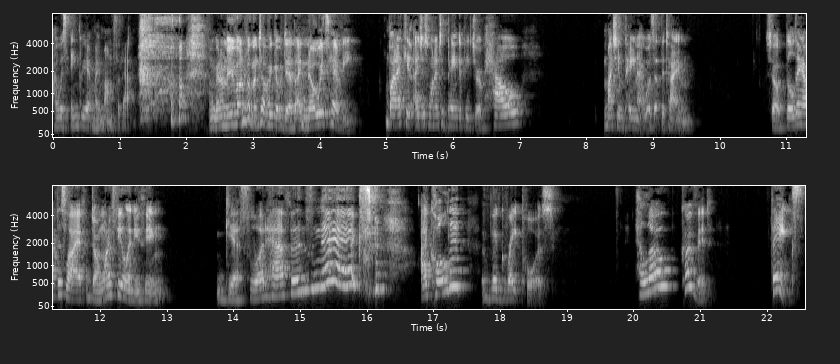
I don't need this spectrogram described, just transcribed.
I was angry at my mum for that. I'm going to move on from the topic of death. I know it's heavy but i can i just wanted to paint the picture of how much in pain i was at the time. So building up this life don't want to feel anything. Guess what happens next? I called it the Great Pause. Hello, COVID. Thanks.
